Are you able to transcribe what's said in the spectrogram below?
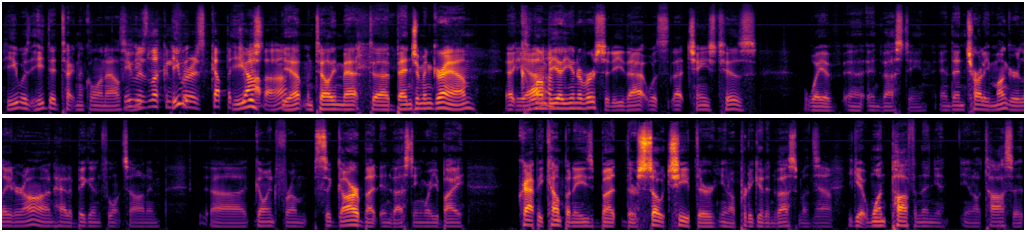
he was. He did technical analysis. He was looking he for his cup of Java, was, huh? Yep, until he met uh, Benjamin Graham at Yeah. Columbia University. That was that changed his way of uh, investing. And then Charlie Munger later on had a big influence on him, uh, going from cigar butt investing, where you buy crappy companies, but they're so cheap, they're you know pretty good investments. Yeah. You get one puff and then you you know toss it.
